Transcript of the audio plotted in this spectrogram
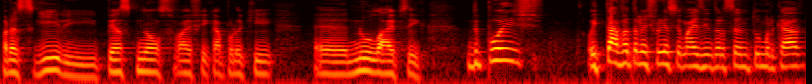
para seguir e penso que não se vai ficar por aqui uh, no Leipzig. Depois, oitava transferência mais interessante do mercado,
